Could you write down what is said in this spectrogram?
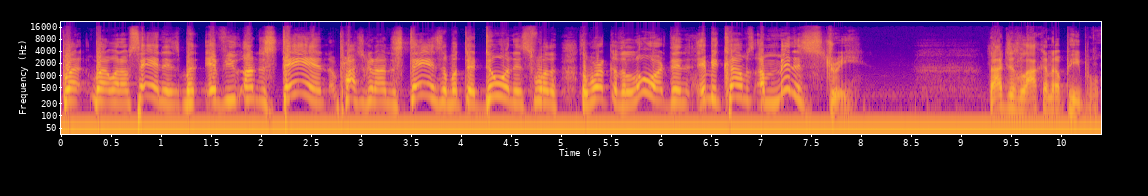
but but what I'm saying is, but if you understand, a prosecutor understands that what they're doing is for the, the work of the Lord, then it becomes a ministry. Not just locking up people.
